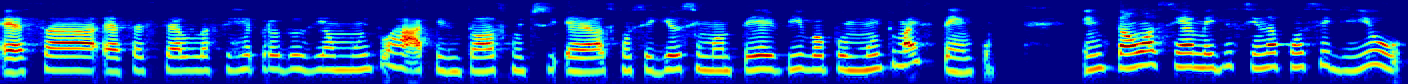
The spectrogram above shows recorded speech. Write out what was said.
Essa, essas células se reproduziam muito rápido, então elas, elas conseguiam se manter viva por muito mais tempo. Então, assim, a medicina conseguiu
